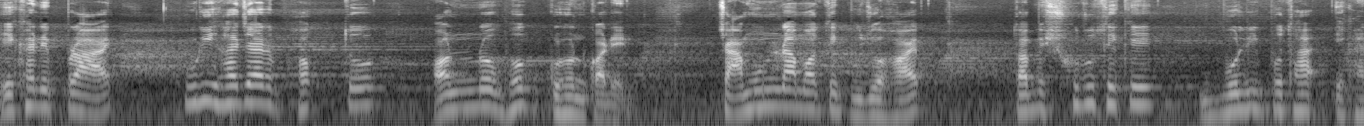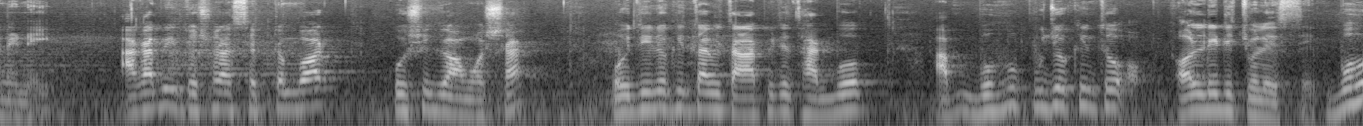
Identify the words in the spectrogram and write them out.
এখানে প্রায় কুড়ি হাজার ভক্ত অন্নভোগ গ্রহণ করেন। চামুন্ডা মতে পুজো হয়, তবে শুরু থেকে বলি প্রথা এখানে নেই। আগামী দোসরা সেপ্টেম্বর কৌশিকী অমাবস্যা। ওই দিনও কিন্তু আমি তারাপীঠে থাকব। বহু পুজো কিন্তু অলরেডি চলে এসছে, বহু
